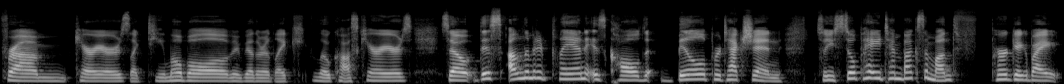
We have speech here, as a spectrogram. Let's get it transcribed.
from carriers like T-Mobile, maybe other like low-cost carriers. So this unlimited plan is called Bill Protection. So you still pay 10 bucks a month per gigabyte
